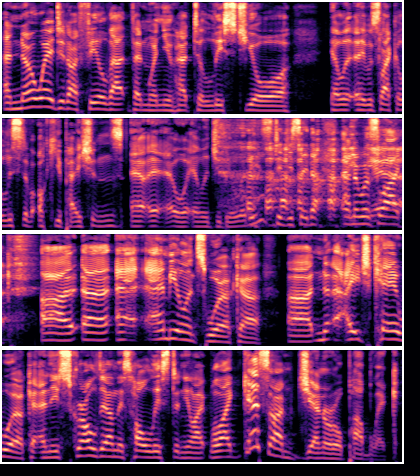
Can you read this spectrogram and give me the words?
and nowhere did I feel that than when you had to list your. It was like a list of occupations uh, uh, or eligibilities. Did you see that? And it was Yeah. like uh, uh, ambulance worker, uh, aged care worker, and you scroll down this whole list, and you're like, "Well, I guess I'm general public."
